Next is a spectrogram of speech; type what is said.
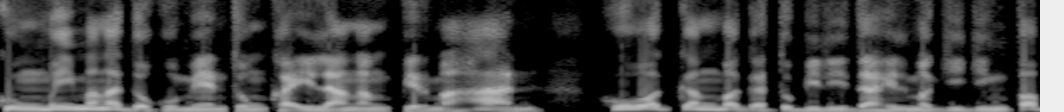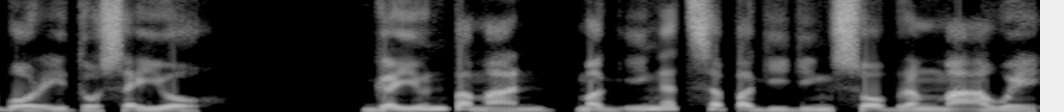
Kung may mga dokumentong kailangang pirmahan, huwag kang mag-atubili dahil magiging pabor ito sa iyo. Gayunpaman, mag-ingat sa pagiging sobrang maawin.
